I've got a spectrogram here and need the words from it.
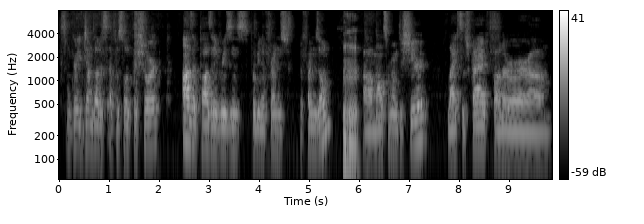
some great gems out of this episode for sure. Other positive reasons for being a friends, the friend zone. Mhm. Um, also remember to share, like, subscribe, follow our um,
